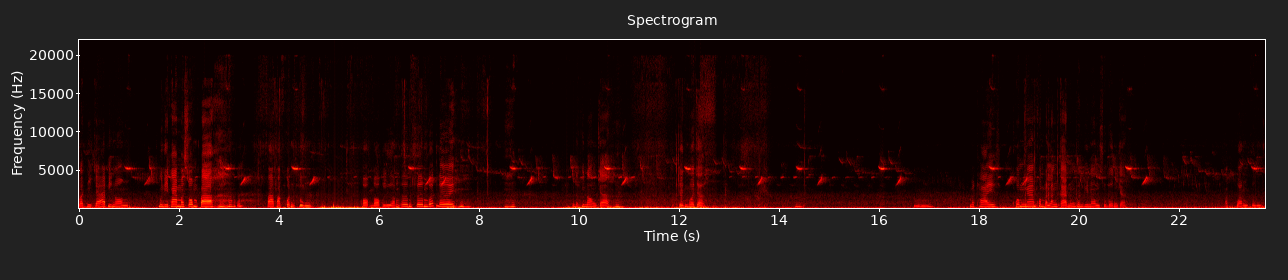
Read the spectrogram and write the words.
วัสดีจ้าพี่น้อง มือนี้พามาส้มปลา ปลาผักกวนตุ่งออกดอกเหลืองเอิมเซิมเบิดเลยเด้อพี่น้องจ้าเต็มบ่จ้าอืมมาทายความงามความอลังการของคนพี่น้องสุเบิงจ้าปักกวางตุงฝ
